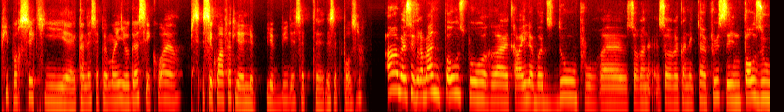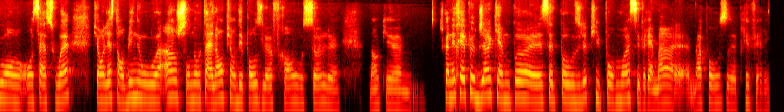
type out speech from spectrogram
Puis pour ceux qui euh, connaissent un peu moins le yoga, c'est quoi, hein? c'est quoi en fait le, but de cette, de cette pause-là? Ah, ben c'est vraiment une pause pour euh, travailler le bas du dos, pour euh, se, reconnecter un peu. C'est une pause où on, s'assoit, puis on laisse tomber nos hanches sur nos talons, puis on dépose le front au sol. Donc, je connais très peu de gens qui n'aiment pas cette pause-là, puis pour moi, c'est vraiment ma pause préférée.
